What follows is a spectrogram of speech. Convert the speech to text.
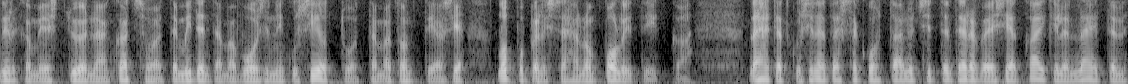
virkamiestyönään, katsoa, että miten tämä voisi niin kuin sijoittua tämä tonttiasia. Loppupelissähän on politiikkaa. Lähetätkö sinä tässä kohtaa nyt sitten terveisiä kaikille näiden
